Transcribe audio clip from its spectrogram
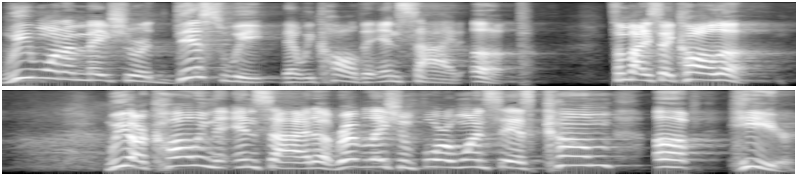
we want to make sure this week that we call the inside up. Somebody say, call up. We are calling the inside up. Revelation 4 1 says, Come up here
